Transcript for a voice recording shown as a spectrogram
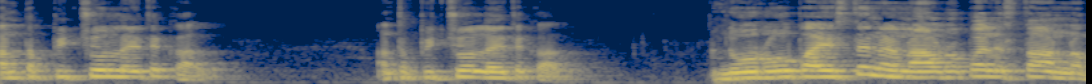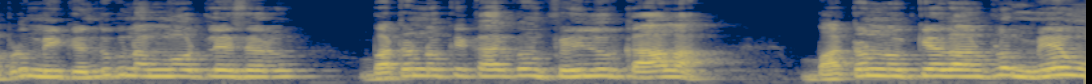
అంత పిచ్చోళ్ళు అయితే కాదు. అంత పిచ్చోళ్ళు అయితే కాదు. నువ్వు రూపాయి ఇస్తే నేను నాలుగు రూపాయలు ఇస్తా అన్నప్పుడు మీకు ఎందుకు నమ్మి బటన్ నొక్కే కార్యక్రమం ఫెయిల్యూర్ కాలా? బటన్ నొక్కే దాంట్లో మేము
